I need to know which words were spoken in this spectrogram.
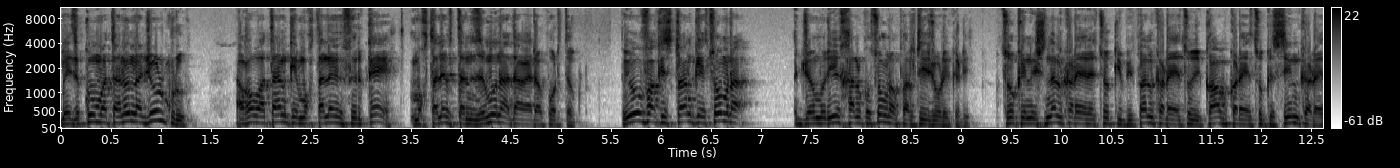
بيا چې کوم وطنونه جوړ کړو هغه وطن کې مختلفې فرقې مختلف تنظيمونه دغه راپورته کړو په يو پاکستان کې څومره جمهوری خلکو څومره پارټی جوړی کړی څوک یی نشنل کړی دی څوک یی پیپل کړی څوک یی کاب کړی څوک یی سین کړی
